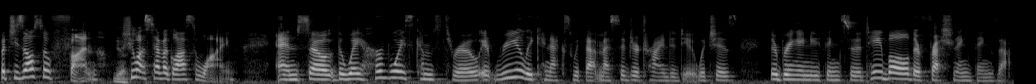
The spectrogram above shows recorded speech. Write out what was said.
but she's also fun. Yeah. She wants to have a glass of wine. And so the way her voice comes through, it really connects with that message they're trying to do, which is they're bringing new things to the table, they're freshening things up.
